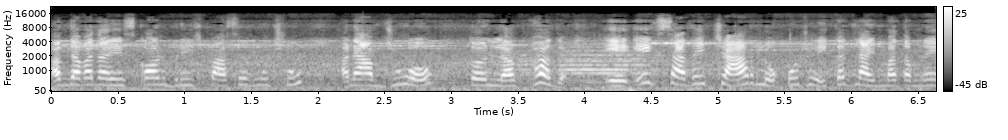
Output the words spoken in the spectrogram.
અમદાવાદના ઇસ્કોન બ્રિજ પાસે હું છું. અને આપ જુઓ તો લગભગ એક સાથે ચાર લોકો જો એક જ લાઇનમાં તમને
